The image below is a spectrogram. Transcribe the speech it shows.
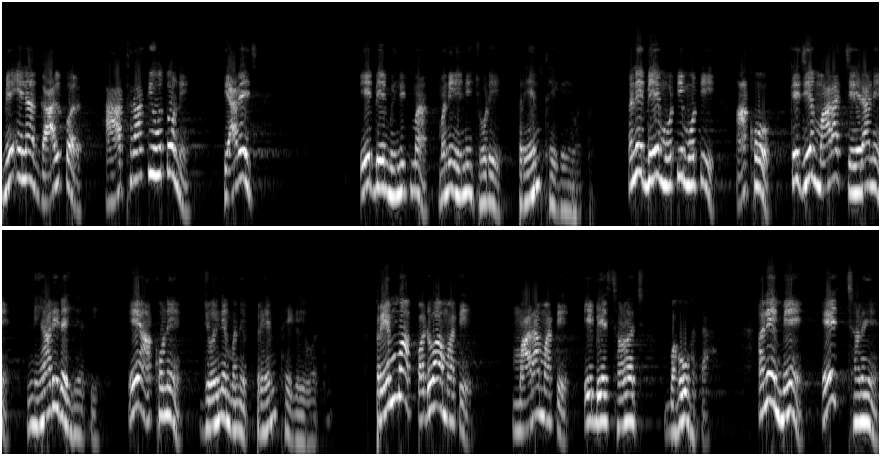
મેં એના ગાલ પર હાથ રાખ્યો હતો ને, ત્યારે જ એ બે મિનિટમાં મને એની જોડે પ્રેમ થઈ ગયો હતો. અને બે મોટી મોટી આંખો કે જે મારા ચહેરાને નિહાળી રહી હતી, એ આંખોને જોઈને મને પ્રેમ થઈ ગયો હતો. પ્રેમમાં પડવા માટે, મારા માટે એ બે ક્ષણ જ બહુ હતા. અને મેં એ જ ક્ષણે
